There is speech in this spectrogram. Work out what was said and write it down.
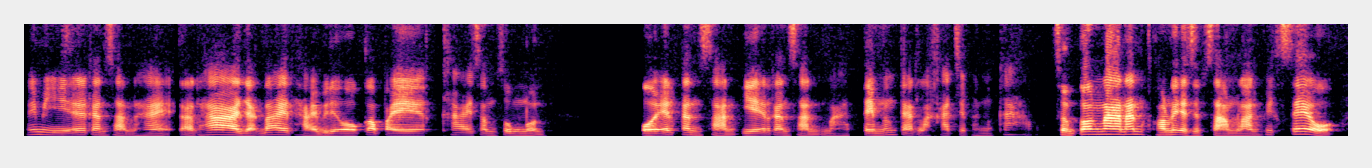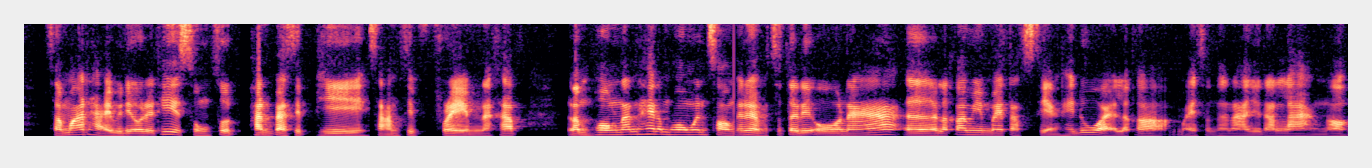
ไม่มี ES กันสั่นให้ แต่ถ้าอยากได้ถ่ายวิดีโอก็ไปค่ายซัมซุงนน OS กันสั่น ES กันสั่นมาเต็มตั้งแต่ราคา 7,900ส่วนกล้องหน้านั้นความละเอียด 13 ล้านพิกเซล สามารถถ่ายวิดีโอได้ที่สูงสุด 1080p 30 เฟรมนะครับ ลำโพงนั้นให้ลำโพงเป็น2เป็นแบบสเตอริโอนะเออแล้วก็มีไมค์ตัดเสียงให้ด้วย แล้วก็ไมค์สนทนาอยู่ด้านล่างเนาะ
